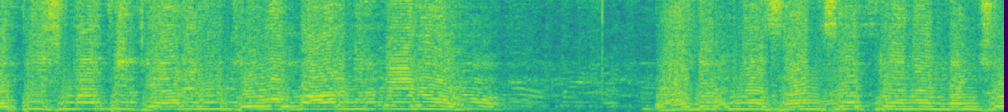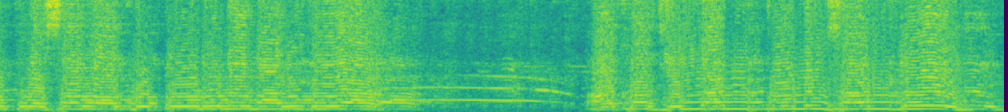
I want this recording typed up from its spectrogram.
ઓફિસમાંથી જ્યારે હું જેવો બહાર નીકળ્યો, ભાજપના સાંસદ અને મનસુખ વસાવા આખું ટોળું લઈને આવી ગયા. આખા જિલ્લાની પોલીસ આવી ગઈ.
